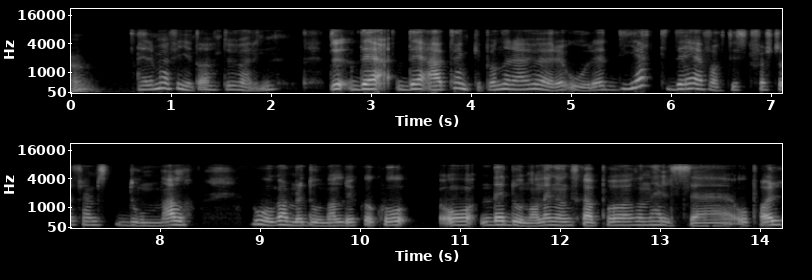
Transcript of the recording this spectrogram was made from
Ja. Dette må jeg finne ut av. Du verden. Du, det, det jeg tenker på når jeg hører ordet diett, det er faktisk først og fremst Donald. Gode, gamle Donald Duck og co. Og der Donald en gang skal på sånn helseopphold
